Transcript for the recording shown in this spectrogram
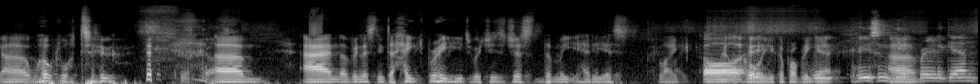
uh, World War Two. um, and I've been listening to Hatebreed, which is just the meatheadiest like metalcore you could probably who- get. Who's in Um, Hatebreed again?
